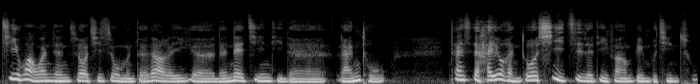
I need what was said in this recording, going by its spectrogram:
计划完成之后，其实我们得到了一个人类基因体的蓝图，但是还有很多细致的地方并不清楚。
